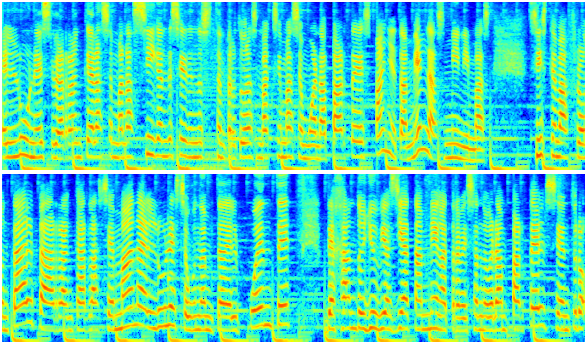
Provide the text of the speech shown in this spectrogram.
el, lunes, el arranque de la semana, sigan descendiendo esas temperaturas máximas en buena parte de España, también las mínimas. Sistema frontal para arrancar la semana, el lunes, segunda mitad del puente, dejando lluvias ya también atravesando gran parte del centro.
